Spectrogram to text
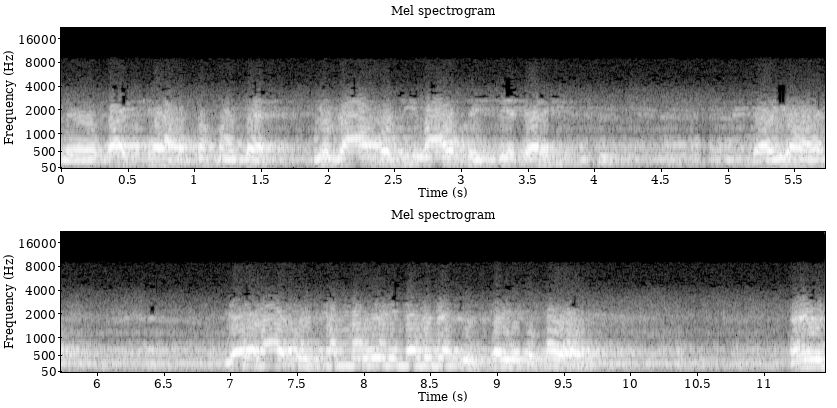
they're white cows, something like that. We'll drive for a few miles. They see it, Daddy. there you are. The other night was coming over. He'd never been to this place before. And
